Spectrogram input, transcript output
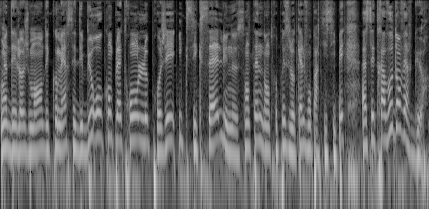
Des logements, des commerces et des bureaux compléteront le projet XXL. Une centaine d'entreprises locales vont participer à ces travaux d'envergure.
